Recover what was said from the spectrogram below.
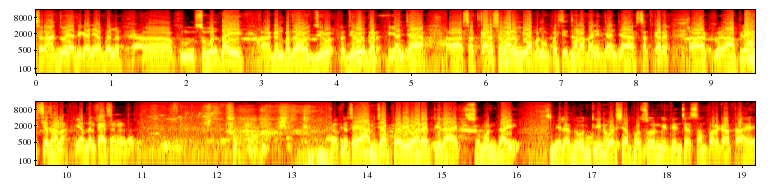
सर आज जो या ठिकाणी आपण सुमनताई गणपतराव जिरो जिरोणकर यांच्या सत्कार समारंभी आपण उपस्थित झालात आणि त्यांच्या सत्कार आपल्या हस्ते झाला. याबद्दल काय सांगणार आपण? डॉक्टर ते आमच्या परिवारातील आहेत. सुमनताई गेल्या दोन तीन वर्षापासून मी त्यांच्या संपर्कात आहे.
